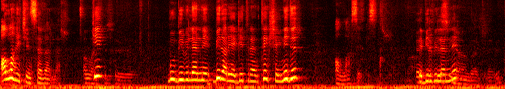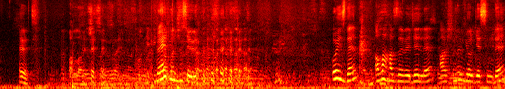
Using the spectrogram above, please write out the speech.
Allah için severler. Allah Ki bu birbirlerini bir araya getiren tek şey nedir? Allah sevgisidir. Evet, ve birbirlerini Evet. Allah için. Ve hepinizi seviyor. o yüzden Allah Azze ve Celle arşının gölgesinde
